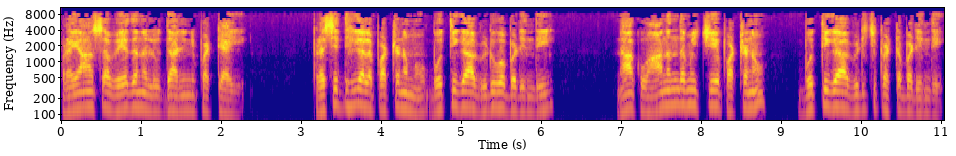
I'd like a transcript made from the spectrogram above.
ప్రయాస వేదనలు దానిని పట్టాయి. ప్రసిద్ధిగల పట్టణము బొత్తిగా విడువబడింది నాకు ఆనందమిచ్చే పట్టణం బొత్తిగా విడిచిపెట్టబడింది.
